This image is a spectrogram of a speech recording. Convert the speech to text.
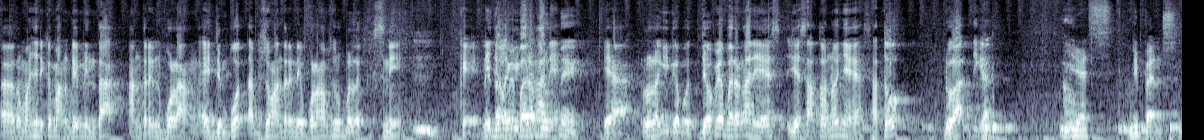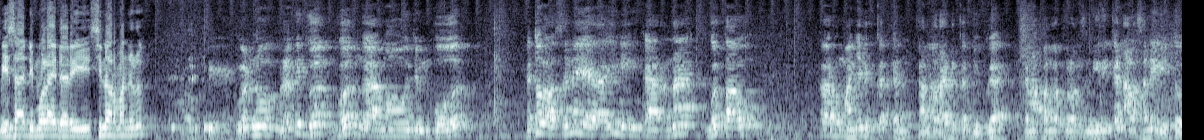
eh, rumahnya di Kemang. Dia minta anterin pulang. Eh jemput, abis itu nganterin dia pulang, abis itu balik ke sini. Hmm. Oke, ini Kita jawabnya barengan ya. nih. Ya, lu lagi gabut. Jawabnya barengan ya. Ya satu nonya ya. Satu, dua, tiga. No. Yes. Depends. Bisa dimulai dari si Norman dulu. Oke, gue no, berarti gue gue nggak mau jemput. Itu alasannya ya ini karena gue tahu rumahnya deket kan, kantornya deket juga. Kenapa nggak pulang sendiri kan alasannya gitu.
